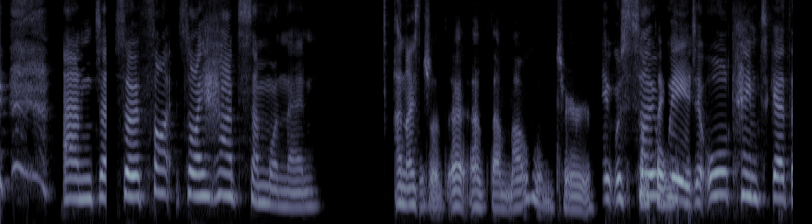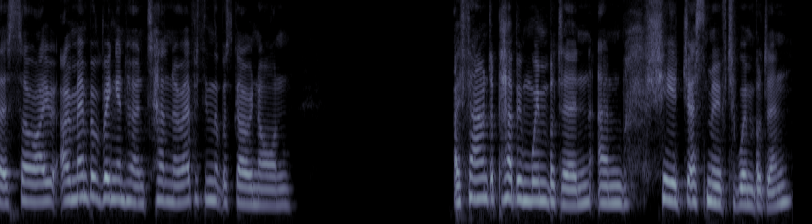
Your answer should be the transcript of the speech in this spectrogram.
and uh, so if I, so I had someone then And I of, uh, that moment or it was so something. weird. It all came together. So I, I remember ringing her and telling her everything that was going on. I found a pub in Wimbledon and she had just moved to Wimbledon.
